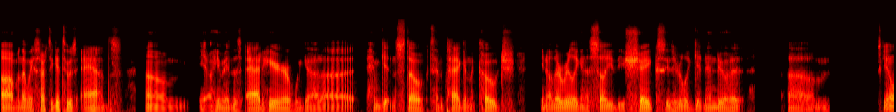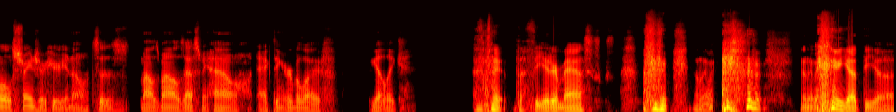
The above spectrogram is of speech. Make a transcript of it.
Um, and then we start to get to his ads. Um, you know, he made this ad here. We got uh him getting stoked, him tagging the coach. You know, they're really gonna sell you these shakes. He's really getting into it. Um, it's getting a little stranger here. You know, it says Miles Miles asked me how acting Herbalife. We got like the theater masks. and then we, and then we got the uh,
